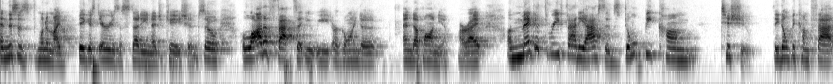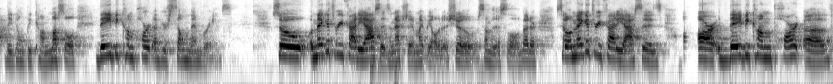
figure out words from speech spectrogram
and this is one of my biggest areas of study in education. So a lot of fats that you eat are going to end up on you. All right. Omega 3 fatty acids don't become tissue, they don't become fat, they don't become muscle, they become part of your cell membranes. So omega-3 fatty acids, and actually I might be able to show some of this a little better. So omega-3 fatty acids are, they become part of,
